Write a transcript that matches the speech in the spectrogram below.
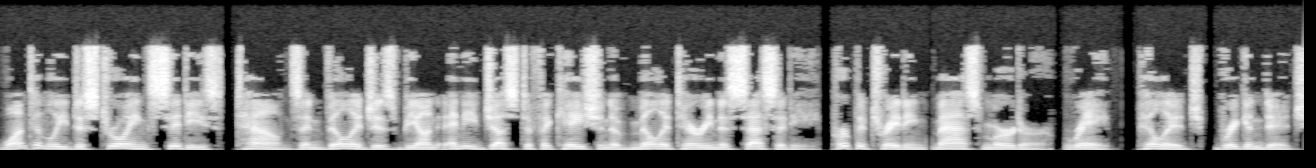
wantonly destroying cities, towns and villages beyond any justification of military necessity, perpetrating mass murder, rape, pillage, brigandage,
